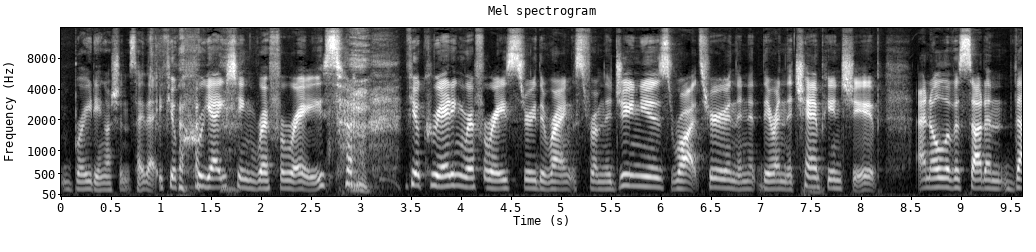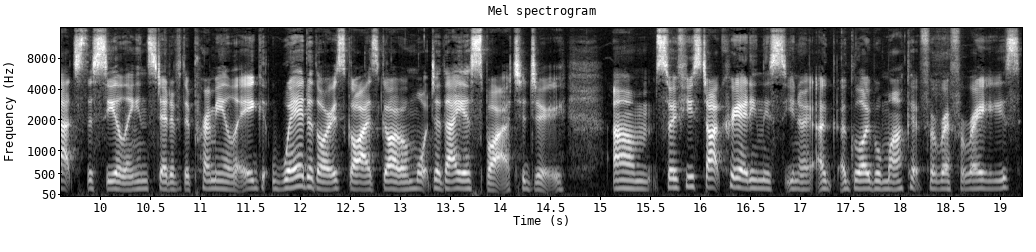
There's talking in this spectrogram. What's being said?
breeding I shouldn't say that. If you're creating referees if you're creating referees through the ranks from the juniors right through and then they're in the championship and all of a sudden that's the ceiling instead of the Premier League where do those guys go and what do they aspire to do? Um, so if you start creating this you know a, a global market for referees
